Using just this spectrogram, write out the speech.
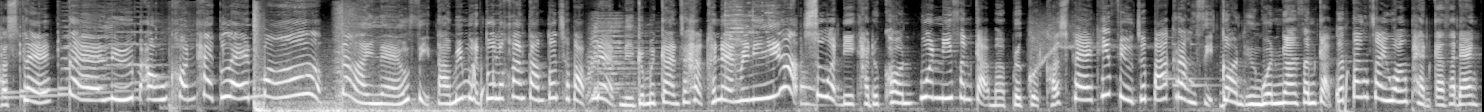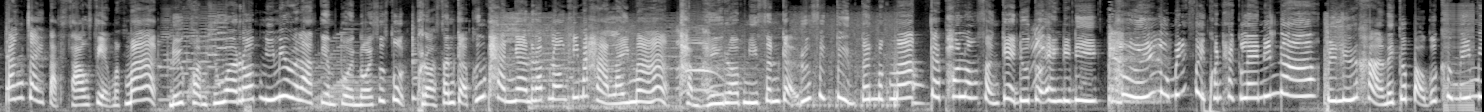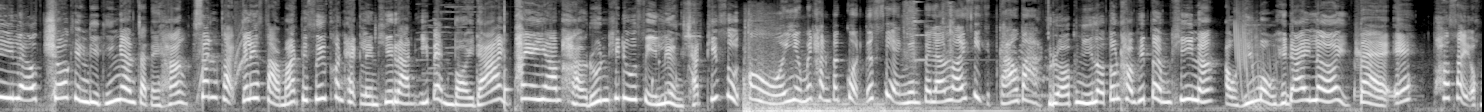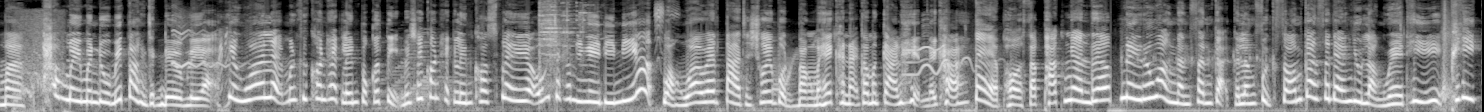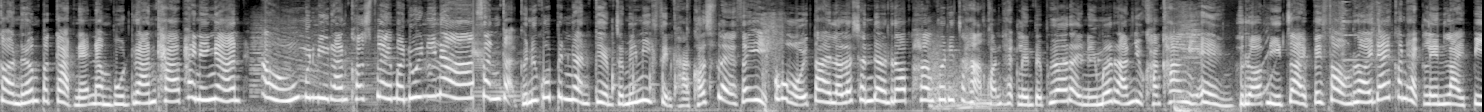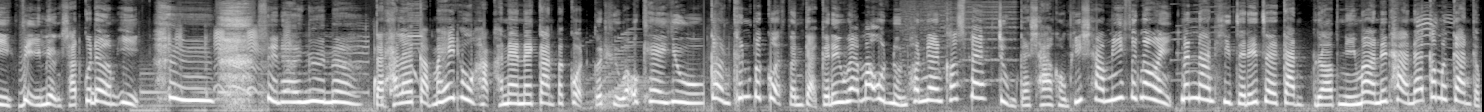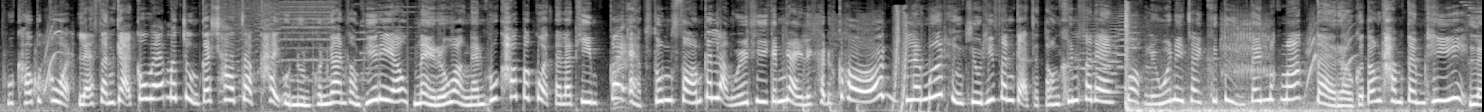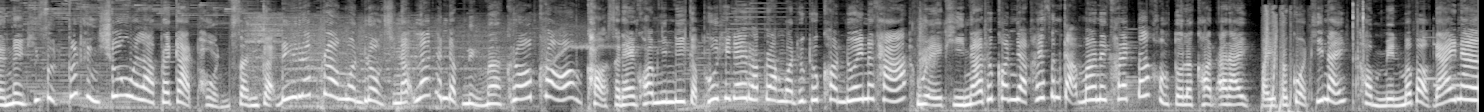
คอสเพลย์แต่ลืมเอาคอนแทคเลนส์มา ตายแล้วสีตาไม่เหมือนตัวละครตามต้นฉบับแบบนี้กรรมการจะหักคะแนนไหมเนี่ยสวัสดีค่ะทุกคน วันนี้สันกะมาประกวดคอสเพลย์ที่ฟิวเจอร์พาร์ครังสิตก่อนถึงวันงานสันกะก็ตั้งใจวางแผนการแสดงตั้งใจตัดซาวเสียงมากๆ ด้วยความที่ว่ารอบนี้มีเวลาเตรียมตัวน้อยสุดๆเพราะสันกะเพิ่งผ่านงานรับน้องที่มหาลัยมาทำให้รอบนี้สันกะรู้สึกตื่นเต้นมากๆ แต่พอลองสังเกตดูตัวเองดีๆเฮ้ยเราไม่ คอนแทคเลนส์นี่นาไปลื้อหาในกระเป๋าก็คือไม่มีแล้ว โชคยังดีที่งานจัดในห้าง สันกะก็เลยสามารถไปซื้อคอนแทคเลนส์ที่ร้านอีฟแอนบอยได้ พยายามหารุ่นที่ดูสีเหลืองชัดที่สุด โอ้ยยังไม่ทันประกวดก็เสียเงินไปแล้ว 149 บาท รอบนี้เราต้องทำให้เต็มที่นะ เอาให้มงให้ได้เลย แต่เอ๊ะ พอใส่ออกมาทำไมมันดูไม่ต่างจากเดิมเลยอะอย่างว่าแหละมันคือคอนแทคเลนส์ปกติไม่ใช่คอนแทคเลนส์คอสเพลย์อะโอ้จะทำยังไงดีเนี่ย หวังว่าแว่นตาจะช่วยบดบังไม่ให้คณะกรรมการเห็นนะคะ แต่พอสักพักงานเริ่มในระหว่างนั้นซันกะกำลังฝึกซ้อมการแสดงอยู่หลังเวทีพิธีกรเริ่มประกาศแนะนำบูธร้านค้าภายในงาน เอ้ามันมีร้านคอสเพลย์มาด้วยนี่นาซันกะก็นึกว่าเป็นงานเกมจะไม่มีสินค้าคอสเพลย์ซะอีกโอ้ยตายแล้วแล้วฉันเดินรอบห้างเพื่อที่จะหาคอนแทคเลนส์ไปเพื่ออะไรในเมื่อร้านอยู่ข้างๆนี้เอง รอบนี้จ่ายไป 200 ได้คอนแทคเลนส์ลายปีสีเหลืองชัดกว่าเดิมอีก เสียดายเงินอะแต่ถ้าแลกกลับไม่ให้ถูกหักคะแนนในการประกวดก็ถือว่าโอเคอยู่ ก่อนขึ้นประกวดสันกะก็ได้แวะมาอุดหนุนผลงานคอสเพลย์จุ่มกระชาของพี่ชามี่สักหน่อย นานๆทีจะได้เจอกัน รอบนี้มาในฐานะกรรมการกับผู้เข้าประกวด และสันกะก็แวะมาจุ่มกระชาจับไข่อุดหนุนผลงานของพี่เรียว ในระหว่างนั้นผู้เข้าประกวดแต่ละทีมก็แอบซุ่มซ้อมกันหลังเวทีกันใหญ่เลยค่ะทุกคน และเมื่อถึงคิวที่สันกะจะต้องขึ้นแสดง บอกเลยว่าในใจคือตื่นเต้นมากๆ แต่เราก็ต้องทำเต็มที่ และในที่สุดก็ถึงช่วงเวลาประกาศผล สันกะได้รับรางวัลรองชนะเลิศอันดับหนึ่งมาครอบครอง ขอแสดงความยินดีกับผู้ที่ได้รับรางวัลทุกๆ คนด้วยนะคะ เวทีหน้าทุกคนอยากให้สันกะมาในคาแรคเตอร์ของตัวละครอะไร ไปประกวดที่ไหน คอมเมนต์มาบอกได้นะ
